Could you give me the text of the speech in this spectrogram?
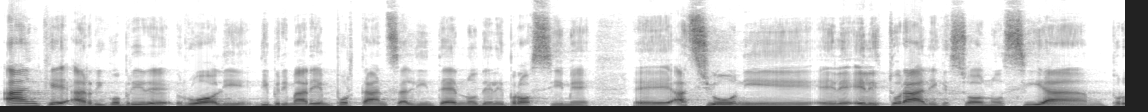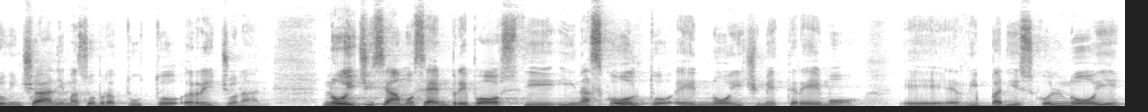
anche a ricoprire ruoli di primaria importanza all'interno delle prossime eh, azioni ele elettorali che sono sia provinciali ma soprattutto regionali. Noi ci siamo sempre posti in ascolto e noi ci metteremo eh, ribadisco il noi,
